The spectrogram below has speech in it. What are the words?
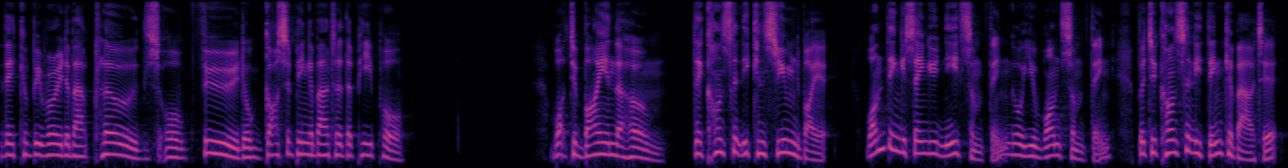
They could be worried about clothes or food or gossiping about other people. What to buy in the home. They're constantly consumed by it. One thing is saying you need something or you want something, but to constantly think about it,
